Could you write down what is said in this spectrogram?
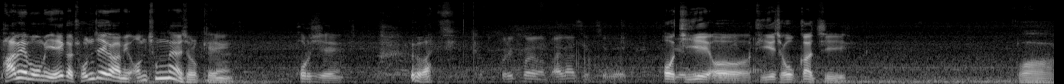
밤에 보면 얘가 존재감이 엄청나요 저렇게 포르쉐 맞지? 브레이크바이는 빨간색 저거. 어 뒤에 어 뒤에 저거까지. 와.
